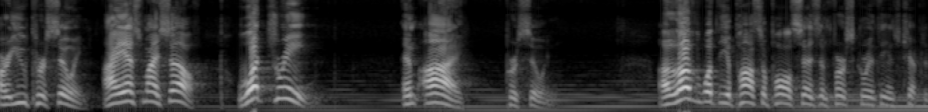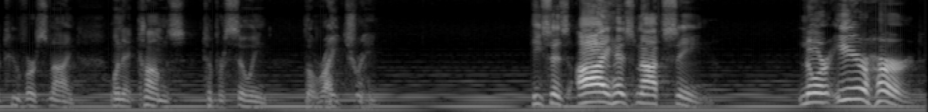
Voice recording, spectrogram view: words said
are you pursuing? I ask myself, what dream am I pursuing? I love what the apostle Paul says in 1 Corinthians chapter 2 verse 9 when it comes to pursuing the right dream. He says, Eye has not seen, nor ear heard,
